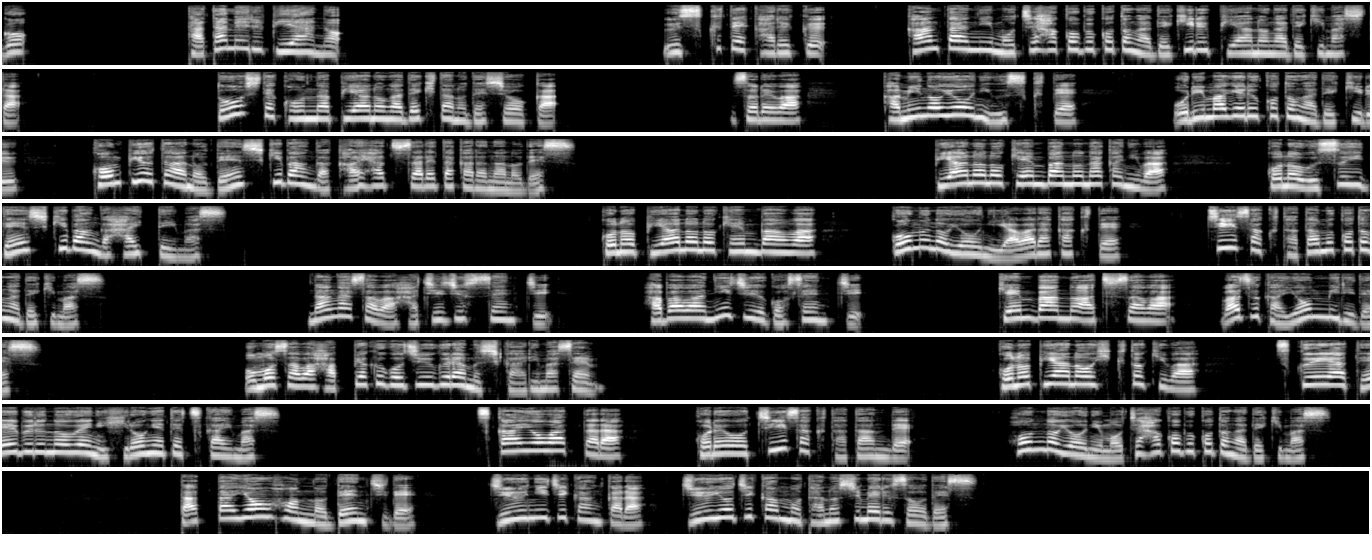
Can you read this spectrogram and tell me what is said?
5. 畳めるピアノ。薄くて軽く、簡単に持ち運ぶことができるピアノができました。どうしてこんなピアノができたのでしょうかそれは、紙のように薄くて、折り曲げることができるコンピューターの電子基板が開発されたからなのです。ピアノの鍵盤の中には、この薄い電子基板が入っています。このピアノの鍵盤はゴムのように柔らかくて小さく畳むことができます。長さは80センチ、幅は25センチ、鍵盤の厚さはわずか4ミリです。重さは850グラムしかありません。このピアノを弾くときは、机やテーブルの上に広げて使います。使い終わったら、これを小さく畳んで、本のように持ち運ぶことができます。たった4本の電池で12時間から14時間も楽しめるそうです。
